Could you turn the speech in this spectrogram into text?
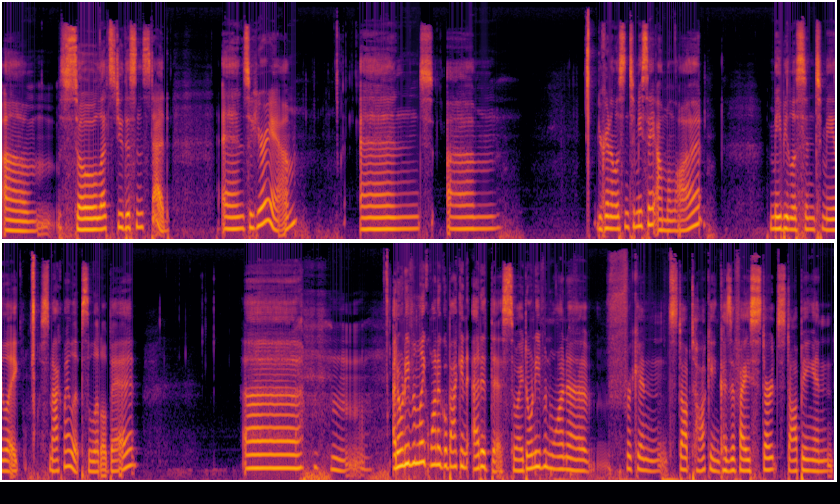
Um, so let's do this instead. And so here I am, and um, you're gonna listen to me say um a lot. Maybe listen to me like smack my lips a little bit. Uh, hmm. I don't even like want to go back and edit this. So I don't even want to freaking stop talking because if I start stopping and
